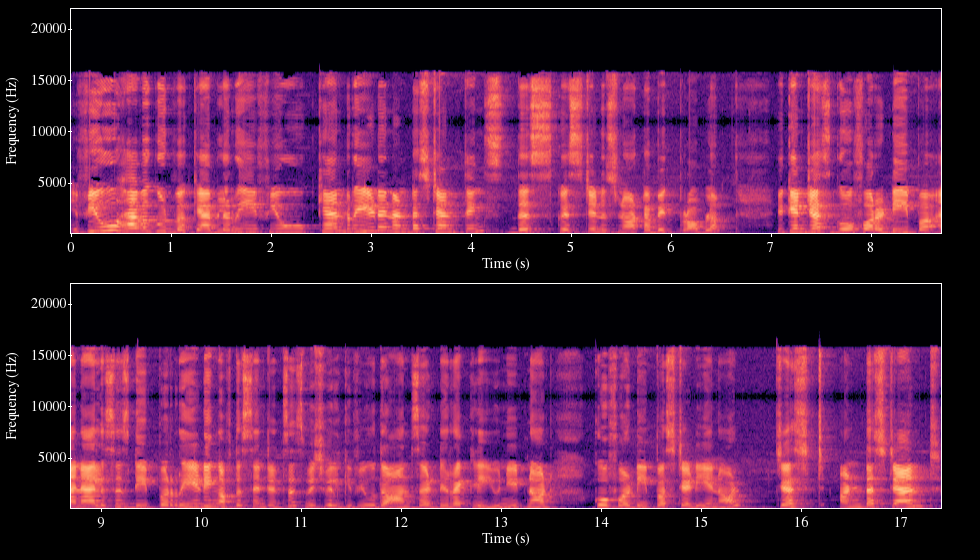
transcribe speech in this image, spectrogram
if you have a good vocabulary, if you can read and understand things, this question is not a big problem you can just go for a deeper analysis, deeper reading of the sentences which will give you the answer directly. You need not go for deeper study and all. Just understand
